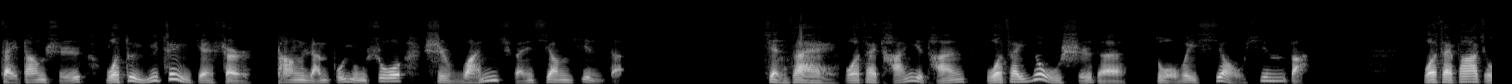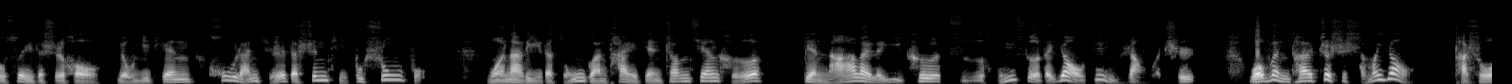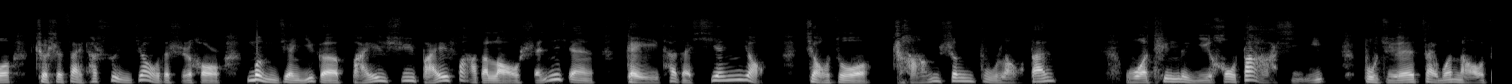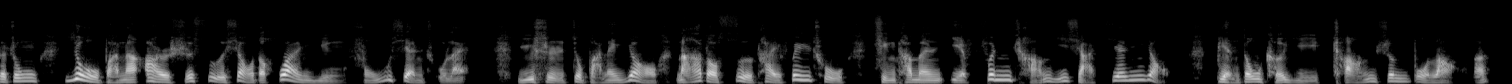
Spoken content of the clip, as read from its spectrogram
在当时，我对于这件事儿当然不用说，是完全相信的。现在，我再谈一谈我在幼时的所谓孝心吧。我在八九岁的时候，有一天忽然觉得身体不舒服，我那里的总管太监张千和便拿来了一颗紫红色的药锭让我吃。我问他这是什么药，他说这是在他睡觉的时候梦见一个白须白发的老神仙给他的仙药，叫做长生不老丹。我听了以后大喜，不觉在我脑子中又把那二十四孝的幻影浮现出来，于是就把那药拿到四太妃处，请他们也分尝一下仙药，便都可以长生不老了。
